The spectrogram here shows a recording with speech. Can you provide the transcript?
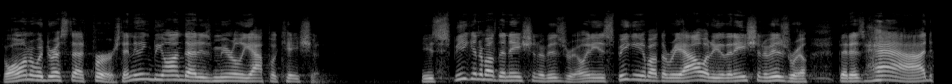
So I want to address that first. Anything beyond that is merely application. He is speaking about the nation of Israel, and he is speaking about the reality of the nation of Israel that has had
